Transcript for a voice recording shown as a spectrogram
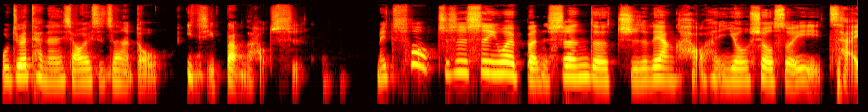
我觉得台南的宵夜是真的都一级棒的好吃。没错，就是是因为本身的质量好、很优秀，所以才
